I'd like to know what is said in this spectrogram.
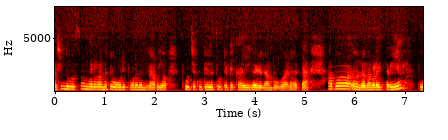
അശ്വിൻ ദിവസം ഇങ്ങനെ വന്നിട്ട് ഓടിപ്പോണത് എന്തിനറിയോ പൂച്ചക്കുട്ടികളെ തൊട്ടിട്ട് കൈ കഴുകാൻ പോവുകയാണ് കേട്ടോ. അപ്പോൾ ഉണ്ടോ? നമ്മുടെ ഇത്രയും പൂ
